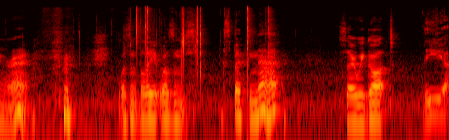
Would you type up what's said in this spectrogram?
Alright. wasn't believe wasn't expecting that. So we got the uh,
